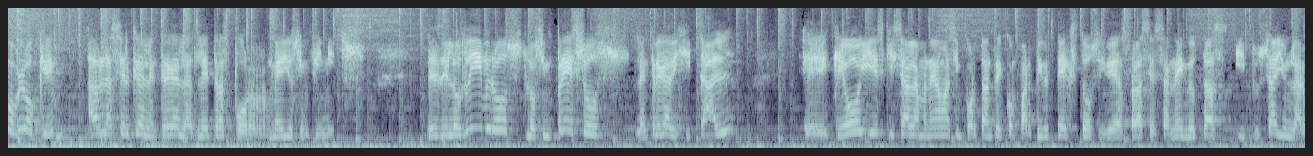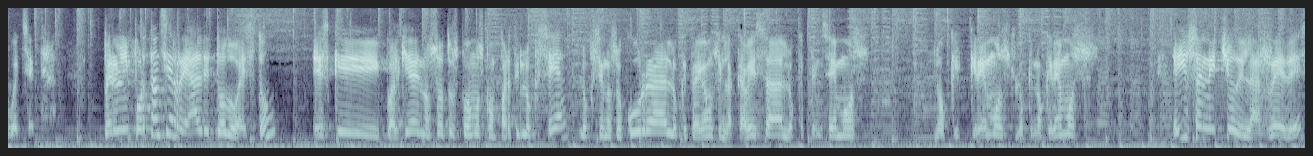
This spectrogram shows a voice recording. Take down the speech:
último bloque habla acerca de la entrega de las letras por medios infinitos. Desde los libros, los impresos, la entrega digital, eh, que hoy es quizá la manera más importante de compartir textos, ideas, frases, anécdotas, y pues hay un largo etcétera. Pero la importancia real de todo esto es que cualquiera de nosotros podemos compartir lo que sea, lo que se nos ocurra, lo que traigamos en la cabeza, lo que pensemos, lo que queremos, lo que no queremos. Ellos han hecho de las redes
